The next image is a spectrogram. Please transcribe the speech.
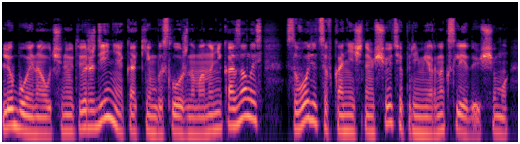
Любое научное утверждение, каким бы сложным оно ни казалось, сводится в конечном счете примерно к следующему –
